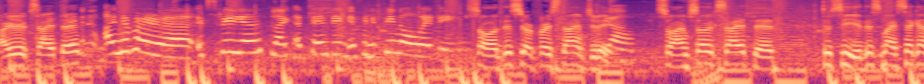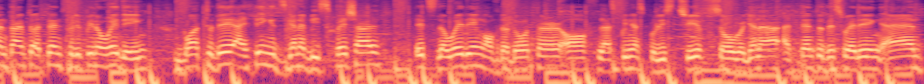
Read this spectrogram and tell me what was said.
Are you excited? I never uh, experienced like attending a Filipino wedding. So this is your first time today. Yeah. So I'm so excited to see. This is my second time to attend Filipino wedding, but today I think it's gonna be special. It's the wedding of the daughter of Las Piñas Police Chief. So we're gonna attend to this wedding and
